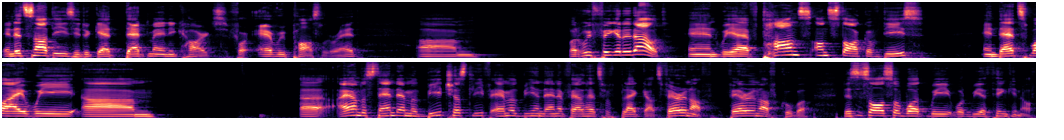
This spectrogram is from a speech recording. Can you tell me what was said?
and it's not easy to get that many cards for every puzzle, right? Um, but we figured it out. And we have tons on stock of these. And that's why we. Um, uh, I understand MLB, just leave MLB and NFL heads with black guts. Fair enough. Fair enough, Kuba. This is also what we what we are thinking of.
